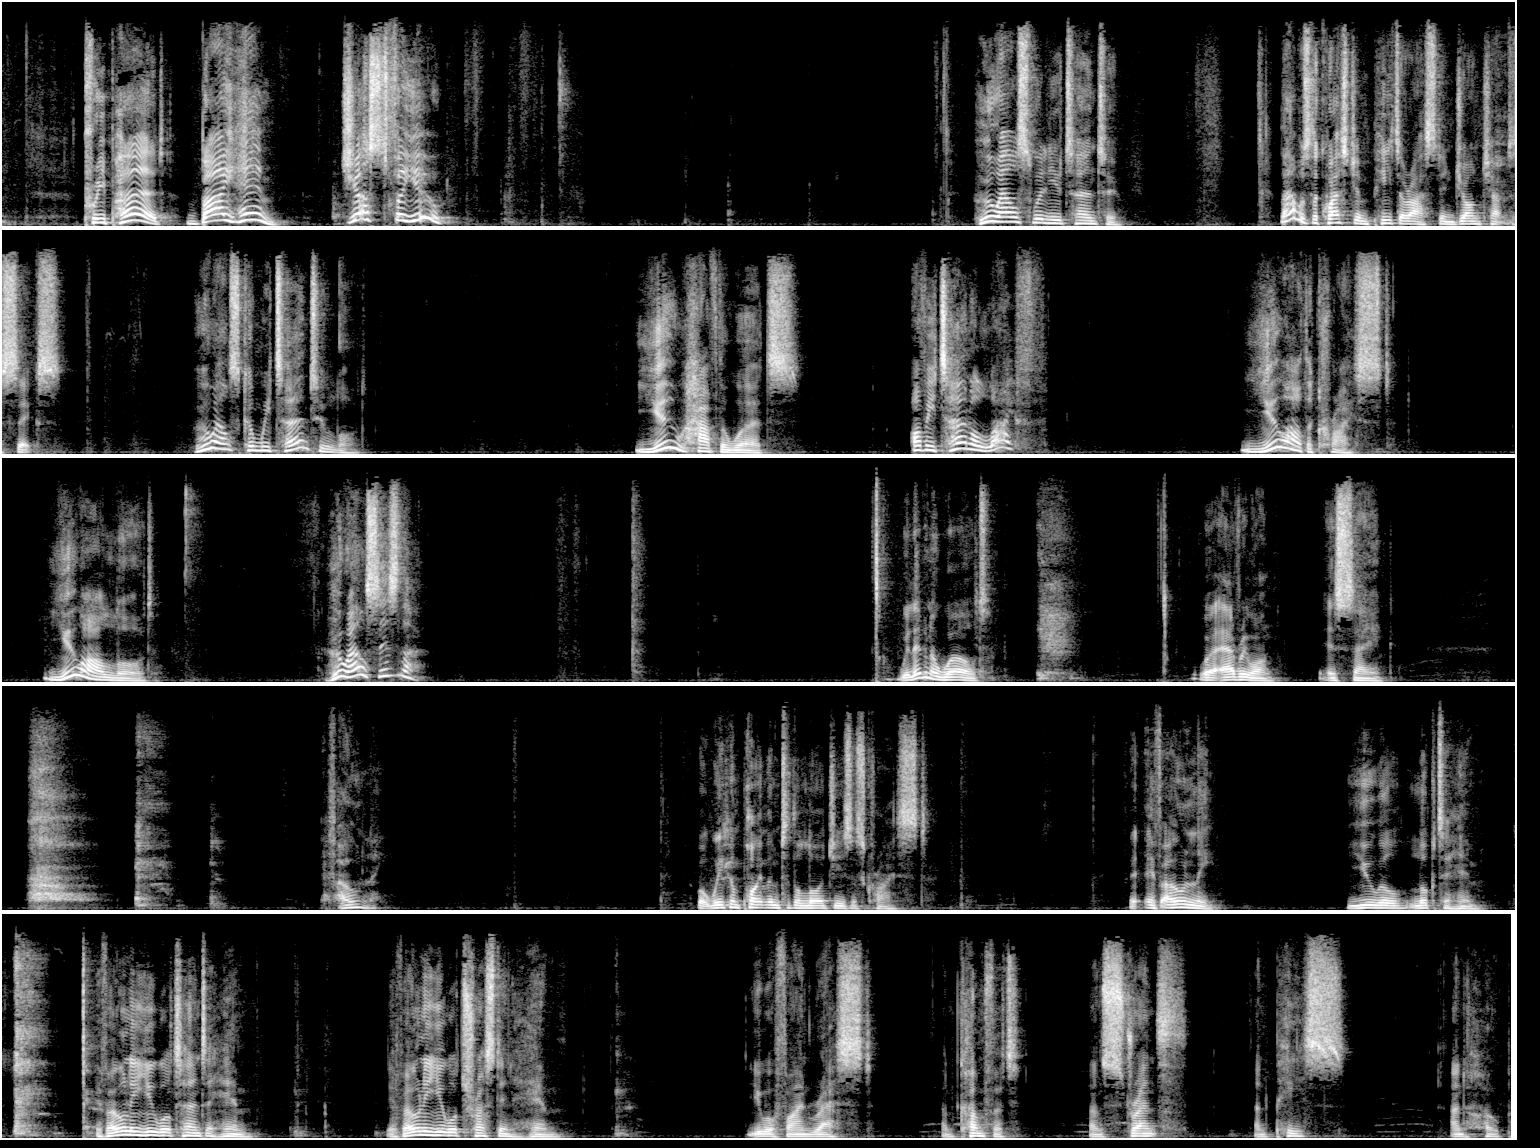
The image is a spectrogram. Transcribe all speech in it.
prepared by Him just for you. Who else will you turn to? That was the question Peter asked in John chapter 6. Who else can we turn to, Lord? You have the words of eternal life. You are the Christ. You are Lord. Who else is there? We live in a world where everyone is saying, only. But we can point them to the Lord Jesus Christ. If only you will look to Him. If only you will turn to Him. If only you will trust in Him you will find rest and comfort and strength and peace and hope.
